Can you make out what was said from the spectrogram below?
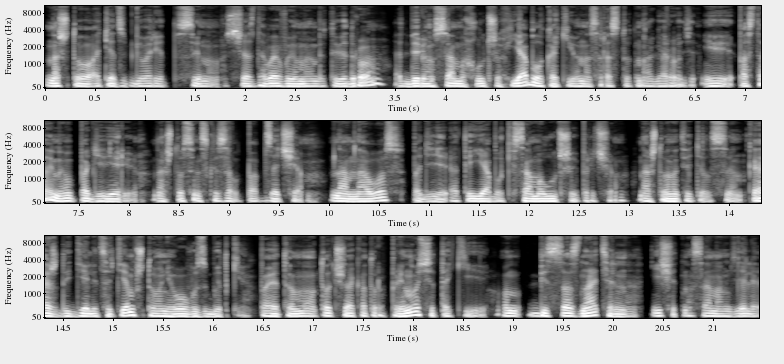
На что отец говорит сыну, сейчас давай вымоем это ведро, отберем самых лучших яблок, какие у нас растут на огороде, и поставим его под дверью. На что сын сказал, пап, зачем? Нам навоз под дверь, а ты яблоки самые лучшие причем. На что он ответил, сын, каждый делится тем, что у него в избытке. Поэтому тот человек, который приносит такие, он бессознательно ищет на самом деле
